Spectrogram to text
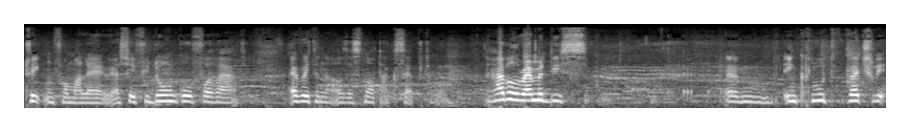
treatment for malaria. So if you don't go for that, everything else is not acceptable. Herbal remedies um, include virtually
